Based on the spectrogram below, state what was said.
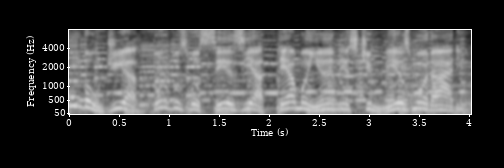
Um bom dia a todos vocês e até amanhã neste mesmo horário.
